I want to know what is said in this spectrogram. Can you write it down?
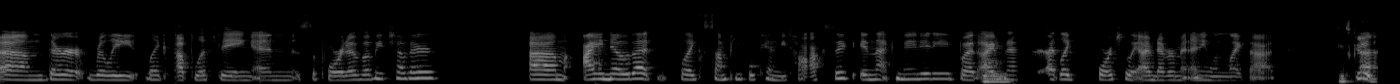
um they're really like uplifting and supportive of each other. Um i know that like some people can be toxic in that community but i've Mhm. never uh, like fortunately i've never met anyone like that. It's good.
